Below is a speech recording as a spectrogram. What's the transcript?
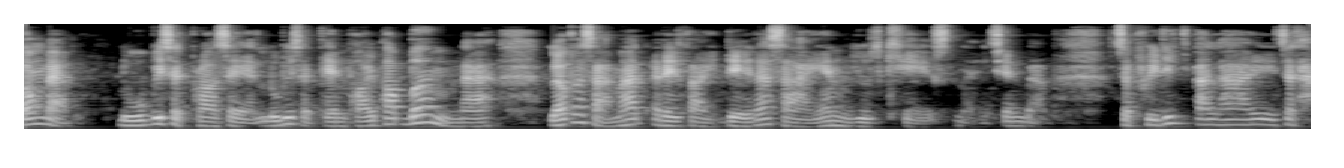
ต้องแบบ รู้ business process รู้ business pain point problem นะ แล้วก็สามารถ identify data science use case นะเช่นแบบจะ predict อะไร จะท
